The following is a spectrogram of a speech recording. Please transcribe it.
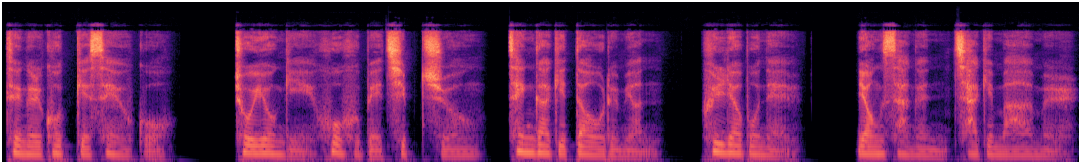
등을 곧게 세우고 조용히 호흡에 집중, 생각이 떠오르면 흘려보냄. 명상은 자기 마음을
